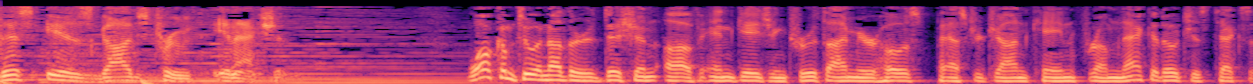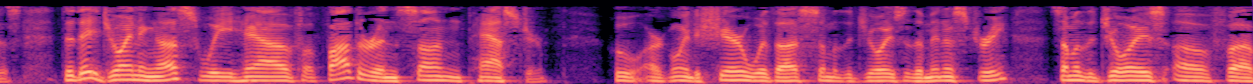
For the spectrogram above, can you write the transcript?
This is God's Truth in Action. Welcome to another edition of Engaging Truth. I'm your host, Pastor John Kane from Nacogdoches, Texas. Today joining us, we have a father and son pastor who are going to share with us some of the joys of the ministry, some of the joys of uh,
